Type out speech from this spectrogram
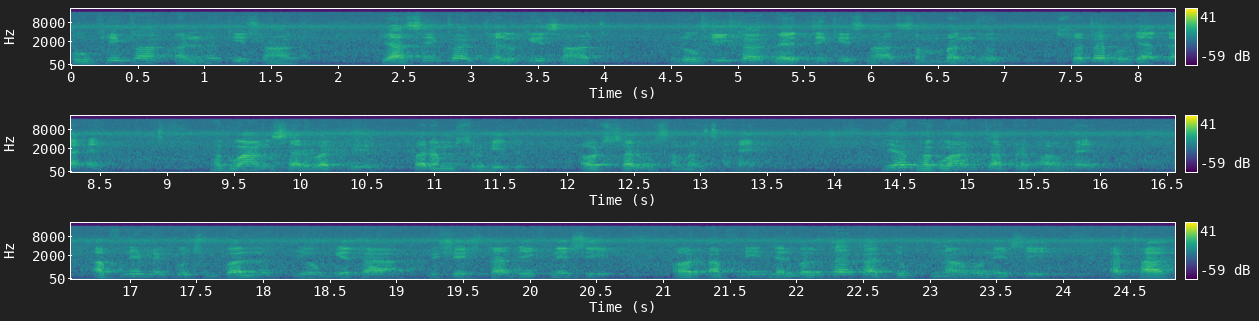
भूखे का, अन्न के साथ, प्यासे का, जल के साथ, रोगी का, वैद्य के साथ संबंध स्वतः हो जाता है। भगवान सर्वज्ञ, परम सुहृद और सर्वसमर्थ है। यह भगवान का प्रभाव है। अपने में कुछ बल, योग्यता, विशेषता देखने से और अपनी निर्बलता का दुख न होने से, अर्थात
